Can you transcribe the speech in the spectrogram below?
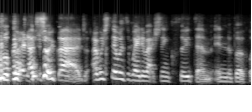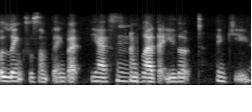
oh, good. I'm so glad. I wish there was a way to actually include them in the book or links or something, but yes, mm. I'm glad that you looked. Thank you.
